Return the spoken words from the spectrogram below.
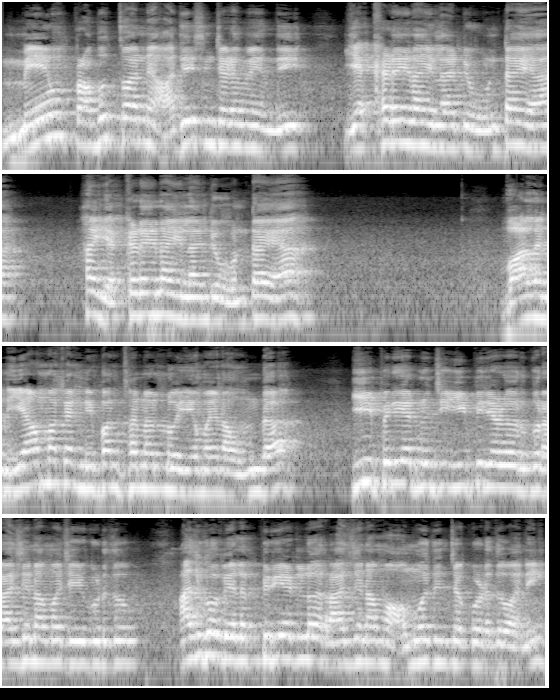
మేము ప్రభుత్వాన్ని ఆదేశించడం ఏంది ఎక్కడైనా ఇలాంటివి ఉంటాయా? ఎక్కడైనా ఇలాంటివి ఉంటాయా? వాళ్ళ నియామక నిబంధనల్లో ఏమైనా ఉందా? ఈ పీరియడ్ నుంచి ఈ పీరియడ్ వరకు రాజీనామా చేయకూడదు. అదిగో వీళ్ళ పీరియడ్లో రాజీనామా ఆమోదించకూడదు అని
